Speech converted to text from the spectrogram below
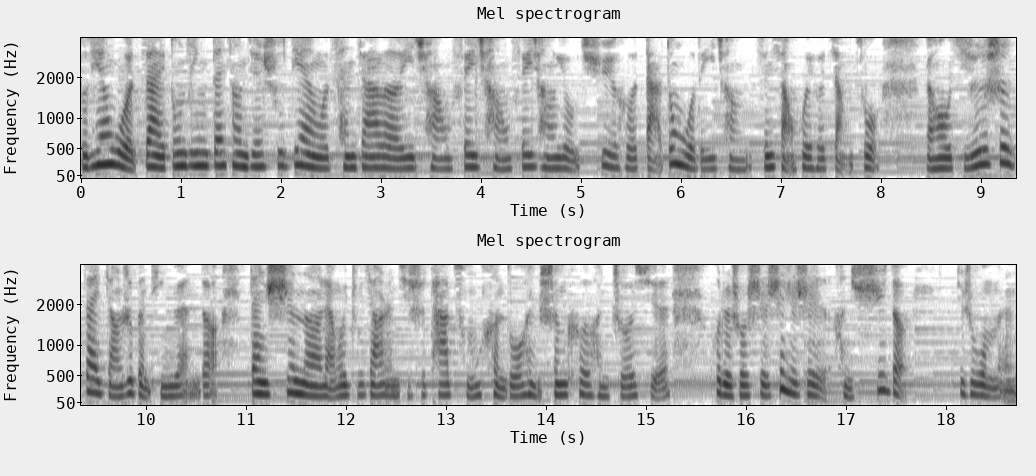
昨天我在东京单向街书店，我参加了一场非常非常有趣和打动我的一场分享会和讲座。然后其实是在讲日本庭园的，但是呢，两位主讲人其实他从很多很深刻、很哲学，或者说是甚至是很虚的，就是我们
